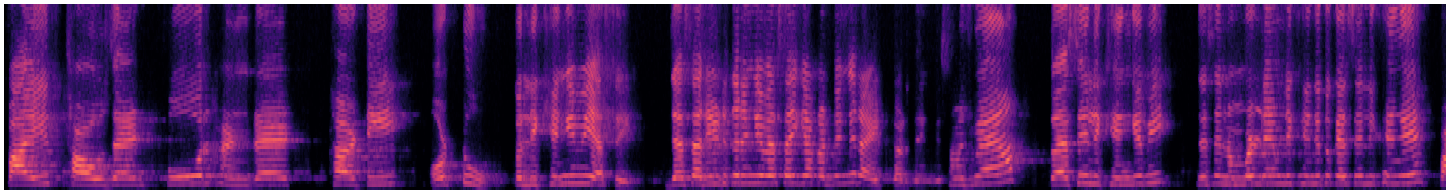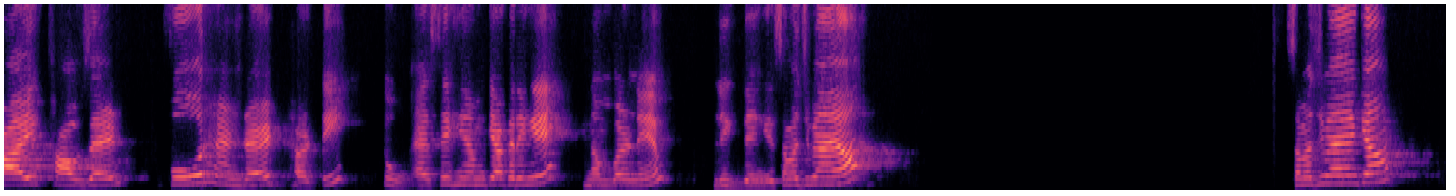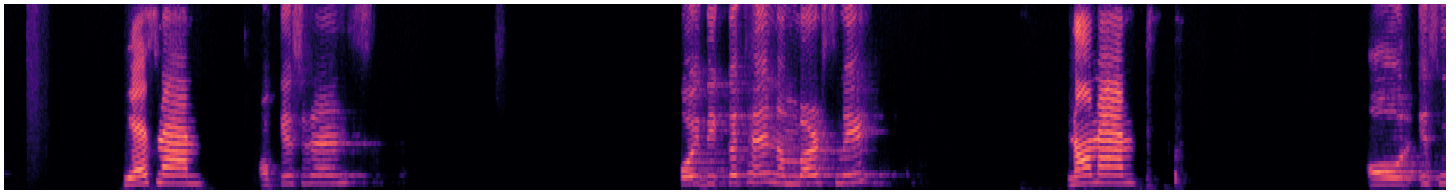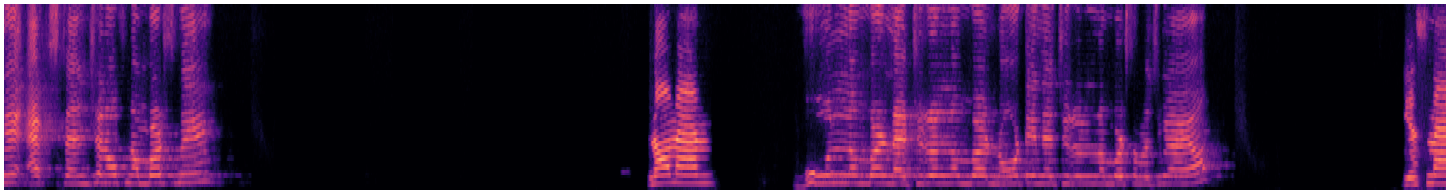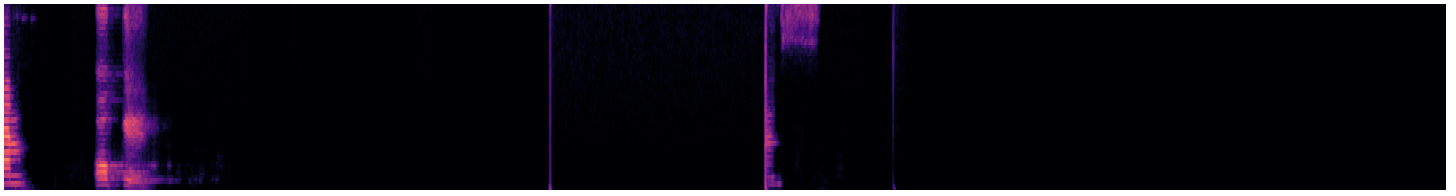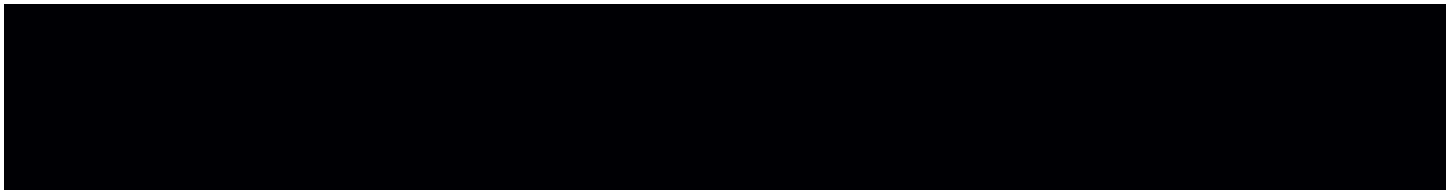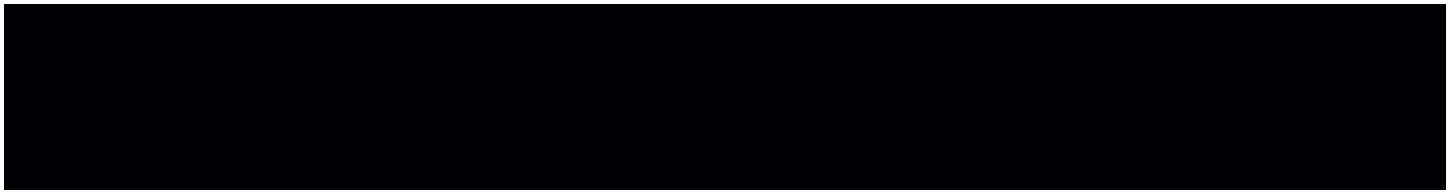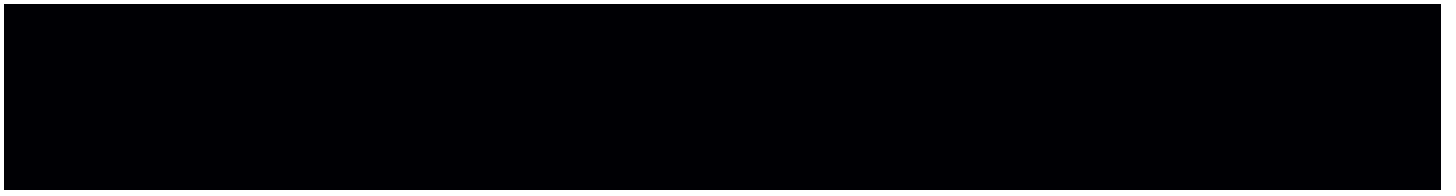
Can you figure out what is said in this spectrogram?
Five thousand four hundred thirty और टू तो लिखेंगे भी ऐसे जैसा रीड करेंगे, वैसा ही क्या कर देंगे? राइट कर देंगे। समझ में आया? तो ऐसे लिखेंगे भी। जैसे नंबर नेम लिखेंगे तो कैसे लिखेंगे? Five thousand four hundred thirty two. ऐसे ही हम क्या करेंगे? नंबर नेम लिख देंगे। समझ में आया? समझ में आया क्या? यस मैम ओके स्टूडेंट्स कोई दिक्कत है नंबर्स में? नो मैम और इसमें एक्सटेंशन ऑफ़ नंबर्स में? No ma'am whole number natural number not a natural number समझ में आया? Yes ma'am okay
